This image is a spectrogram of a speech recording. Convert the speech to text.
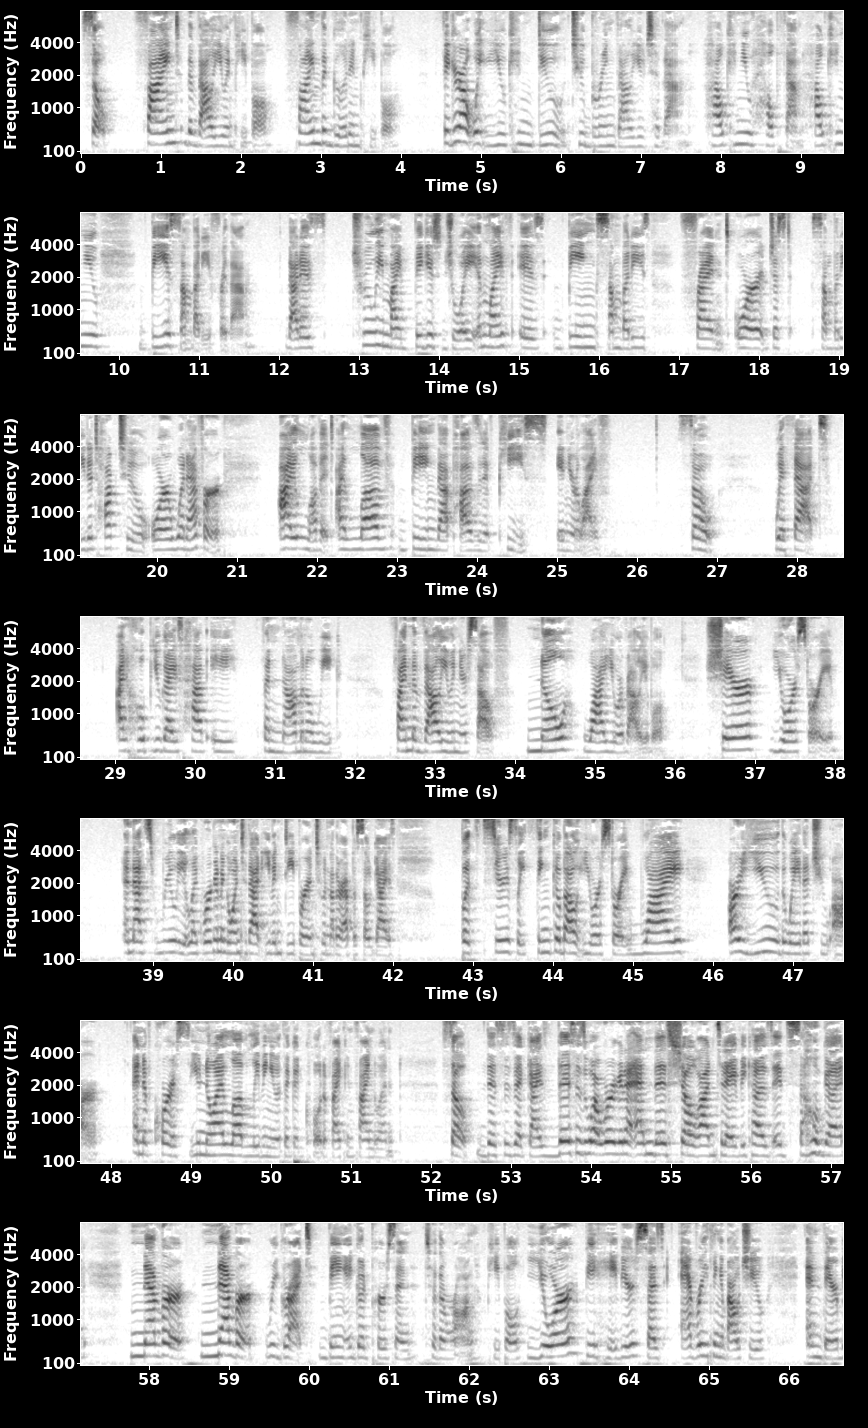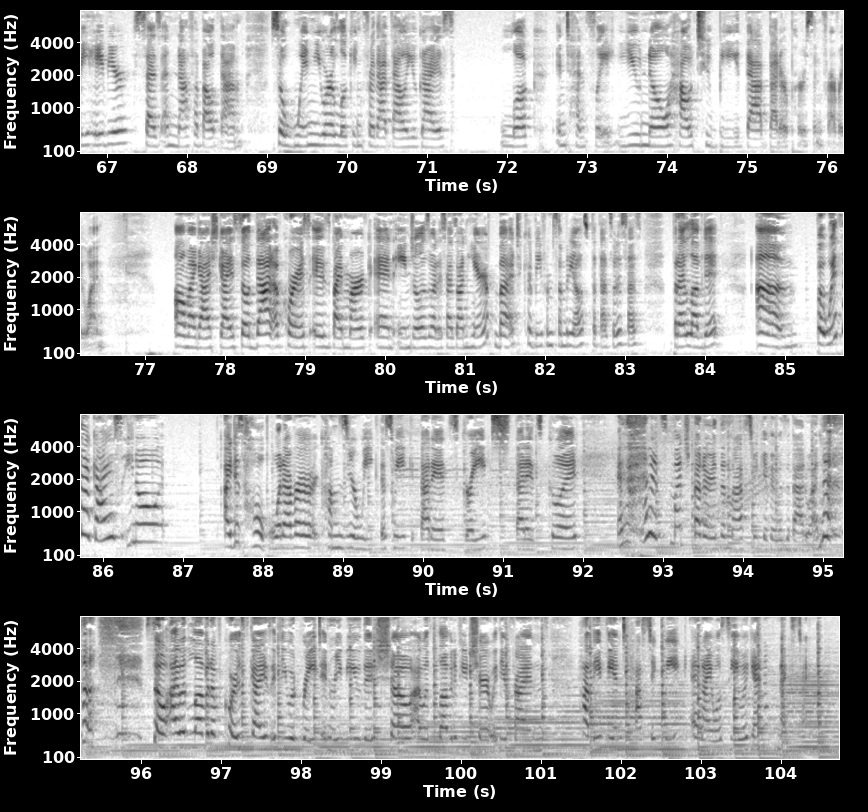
So, find the value in people, find the good in people, figure out what you can do to bring value to them. How can you help them? How can you be somebody for them? That is truly my biggest joy in life is being somebody's friend or just somebody to talk to or whatever. I love it. I love being that positive piece in your life. So, with that, I hope you guys have a phenomenal week. Find the value in yourself. Know why you are valuable. Share your story. And that's really like we're going to go into that even deeper into another episode, guys. But seriously, think about your story. Why are you the way that you are? And of course, you know I love leaving you with a good quote if I can find one. So, this is it, guys. This is what we're going to end this show on today because it's so good never, never regret being a good person to the wrong people. Your behavior says everything about you, and their behavior says enough about them. So when you are looking for that value, guys, look intensely. You know how to be that better person for everyone. Oh my gosh, guys. So that, of course, is by Marc and Angel, is what it says on here, but could be from somebody else, but that's what it says. But I loved it. Um, but with that, guys, you know, I just hope whatever comes your week this week that it's great, that it's good, and that it's much better than last week if it was a bad one. so I would love it, of course, guys, if you would rate and review this show. I would love it if you'd share it with your friends. Have a fantastic week, and I will see you again next time.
